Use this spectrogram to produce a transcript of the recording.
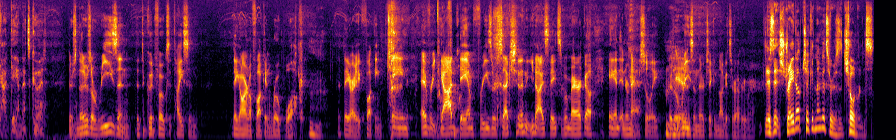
God damn, that's good. There's there's a reason that the good folks at Tyson they aren't a fucking rope walk. That they are a fucking chain every goddamn freezer section in the United States of America and internationally. There's a reason their chicken nuggets are everywhere. is it straight up chicken nuggets or is it children's?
